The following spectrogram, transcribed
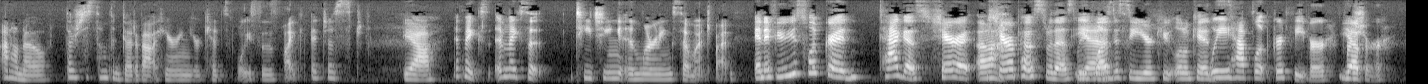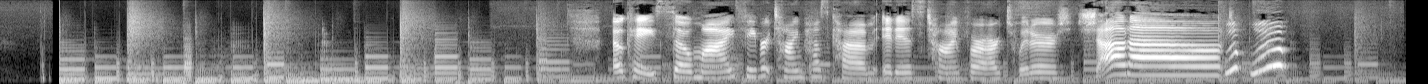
I don't know. There's just something good about hearing your kids' voices. Like it just Yeah. it makes it makes it teaching and learning so much fun. And if you use Flipgrid, tag us, share it, Ugh. share a post with us. We'd Yes. love to see your cute little kids. We have Flipgrid fever for Yep. sure. Okay, so my favorite time has come. It is time for our Twitter shout out. whoop whoop.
